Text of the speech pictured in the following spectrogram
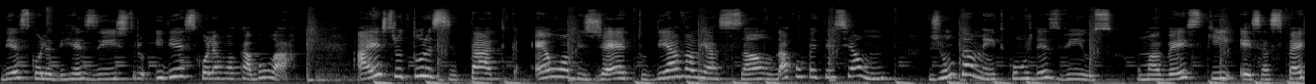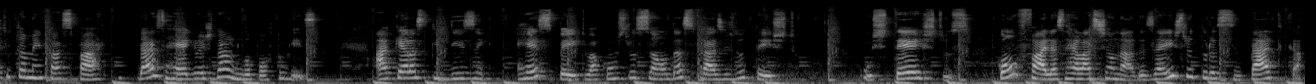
de escolha de registro e de escolha vocabular. A estrutura sintática é o objeto de avaliação da competência 1, juntamente com os desvios uma vez que esse aspecto também faz parte das regras da língua portuguesa, aquelas que dizem respeito à construção das frases do texto. Os textos com falhas relacionadas à estrutura sintática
